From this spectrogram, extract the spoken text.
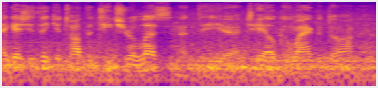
I guess you think you taught the teacher a lesson that the uh, tail can wag the dog, huh?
